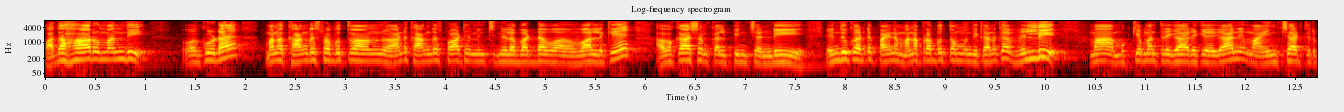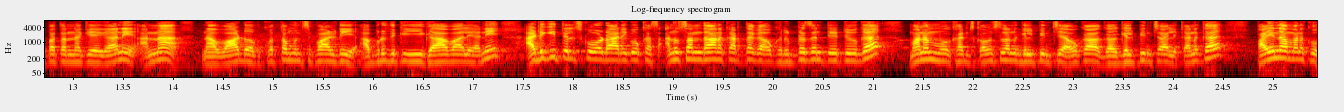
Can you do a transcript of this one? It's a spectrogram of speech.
పదహారు మంది కూడా మన కాంగ్రెస్ ప్రభుత్వం అంటే కాంగ్రెస్ పార్టీ నుంచి నిలబడ్డ వాళ్ళకే అవకాశం కల్పించండి. ఎందుకంటే పైన మన ప్రభుత్వం ఉంది కనుక వెళ్ళి మా ముఖ్యమంత్రి గారికే కానీ మా ఇన్ఛార్జ్ తిరుపతి అన్నకే కానీ అన్న నా వార్డు కొత్త మున్సిపాలిటీ అభివృద్ధికి ఈ కావాలి అని అడిగి తెలుసుకోవడానికి ఒక అనుసంధానకర్తగా ఒక రిప్రజెంటేటివ్గా మనం కౌన్సిలర్ను గెలిపించే అవకా గెలిపించాలి కనుక పైన మనకు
